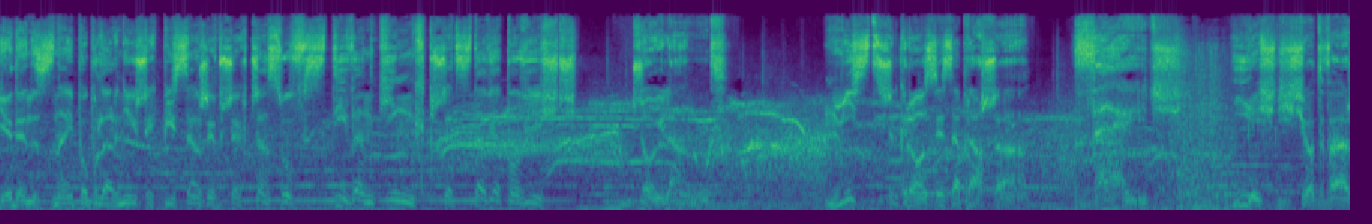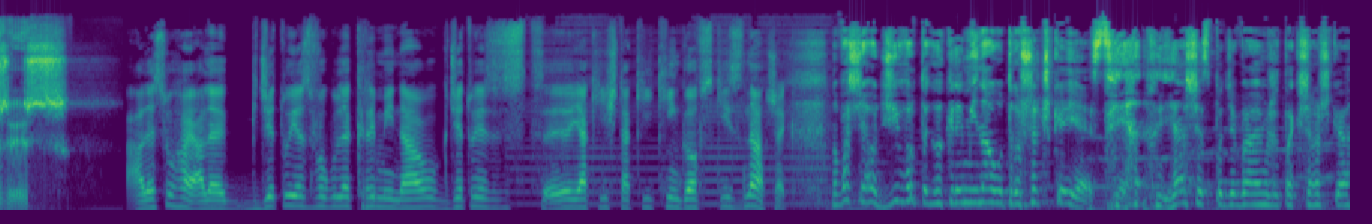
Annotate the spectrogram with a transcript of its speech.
Jeden z najpopularniejszych pisarzy wszechczasów, Stephen King, przedstawia powieść Joyland. Mistrz grozy zaprasza. Wejdź, jeśli się odważysz. Ale słuchaj, ale gdzie tu jest w ogóle kryminał? Gdzie tu jest y, jakiś taki kingowski znaczek? No właśnie, o dziwo tego kryminału troszeczkę jest. Ja, ja się spodziewałem, że ta książka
